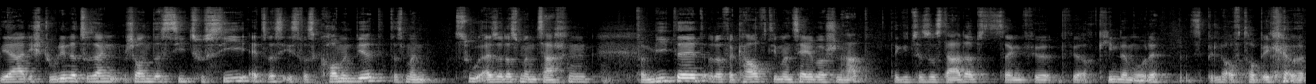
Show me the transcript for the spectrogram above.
ja, die Studien dazu sagen schon, dass C2C etwas ist, was kommen wird, dass man zu, also dass man Sachen vermietet oder verkauft, die man selber schon hat da gibt es ja so Startups sozusagen für, für auch Kindermode. Das ist ein bisschen off-topic, aber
